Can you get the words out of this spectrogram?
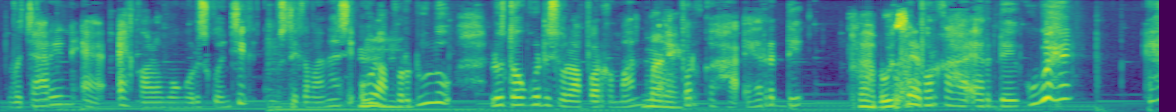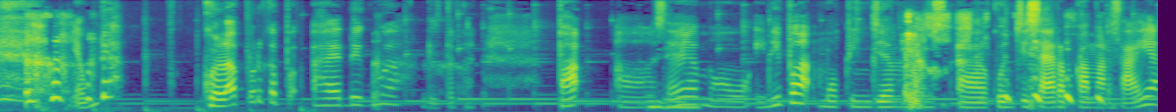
gue cari nih, eh, eh kalau mau ngurus kunci mesti ke mana sih? Oh lapor dulu. Lu tau gue disuruh lapor ke mana? Mana? Lapor ke HRD. Lah buset. Lapor ke HRD gue. ya udah, gue lapor ke HRD gue gitu kan. Pak, eh, Hmm. saya mau ini Pak mau pinjam eh, kunci serep kamar saya.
